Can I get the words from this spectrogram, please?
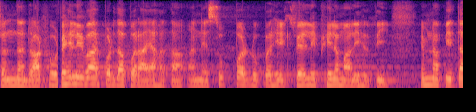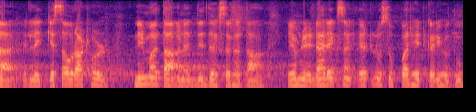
ચંદન રાઠોડ પહેલીવાર પડદા પર આવ્યા હતા અને સુપર ડુપર હિટ પહેલી ફિલ્મ આલી હતી. એમના પિતા એટલે કેશવ રાઠોડ નિર્માતા અને દિગ્દર્શક હતા. એમણે ડાયરેક્શન એટલું સુપર હિટ કર્યું હતું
